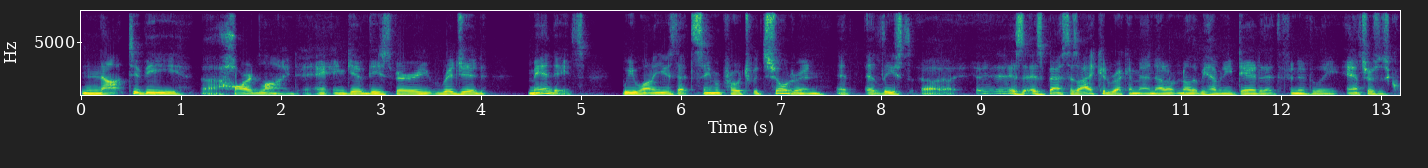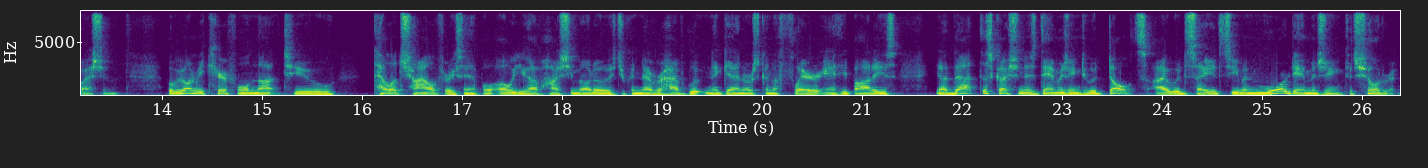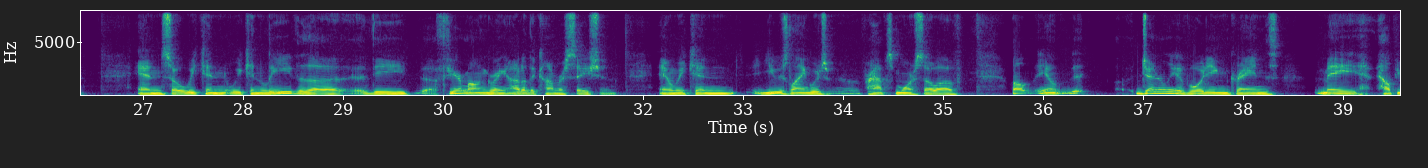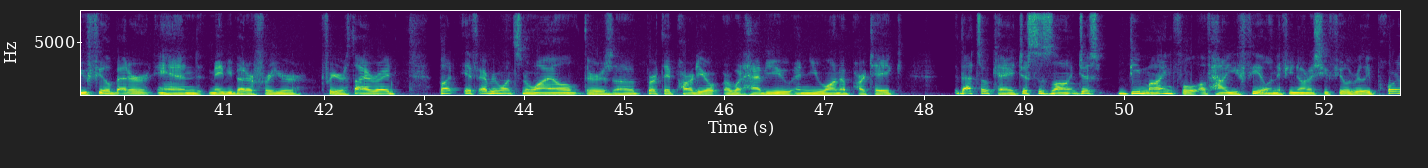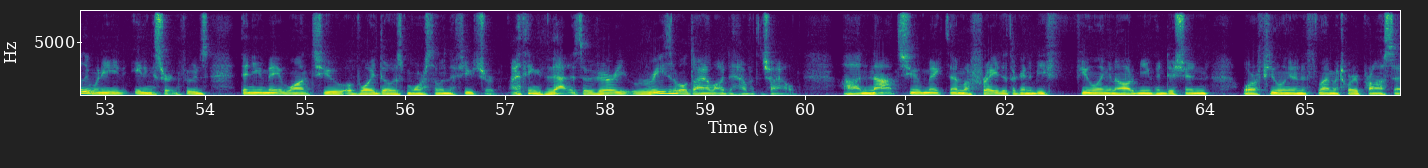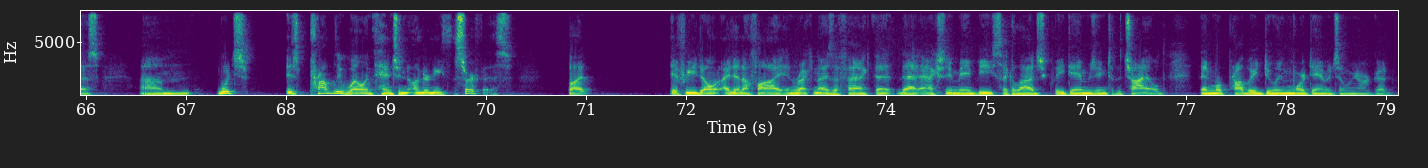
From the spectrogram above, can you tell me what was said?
not to be uh, hard-lined and, and give these very rigid mandates, we want to use that same approach with children, at, at least uh, as, as best as I could recommend. I don't know that we have any data that definitively answers this question. But we want to be careful not to tell a child, for example, oh, you have Hashimoto's, you can never have gluten again, or it's going to flare antibodies. You know, that discussion is damaging to adults. I would say it's even more damaging to children. And so we can, we can leave the, the fear mongering out of the conversation and we can use language perhaps more so of, well, you know, generally avoiding grains may help you feel better and may be better for your for your thyroid. But if every once in a while there's a birthday party or, or what have you and you want to partake that's okay. Just as long, just be mindful of how you feel. And if you notice you feel really poorly when you're eating certain foods, then you may want to avoid those more so in the future. I think that is a very reasonable dialogue to have with the child. Uh, not to make them afraid that they're going to be fueling an autoimmune condition or fueling an inflammatory process, um, which is probably well-intentioned underneath the surface. But if we don't identify and recognize the fact that that actually may be psychologically damaging to the child, then we're probably doing more damage than we are good.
